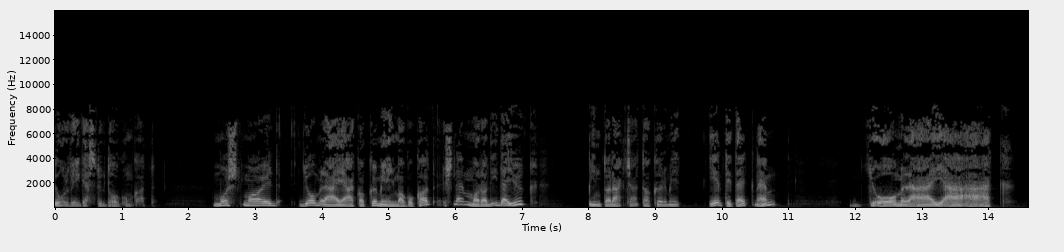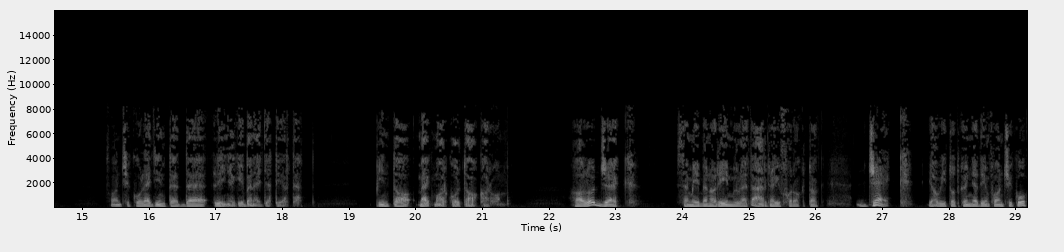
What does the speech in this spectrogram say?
Jól végeztük dolgunkat. Most majd gyomlálják a kömény magokat, és nem marad idejük, Pinta rákcsálta a körmét. Értitek, nem? Gyomlálják! Fancsikó legyintett, de lényegében egyetértett. Pinta megmarkolta a karom. Hallod, Jack? Szemében a rémület árnyai forogtak. Jack! Javított könnyedén Fancsikó,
